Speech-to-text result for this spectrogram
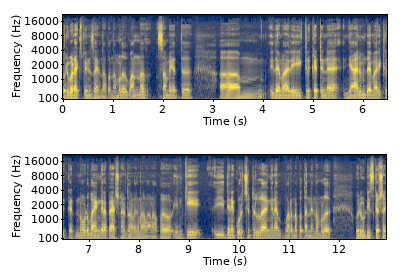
ഒരുപാട് എക്സ്പീരിയൻസ് ആയിരുന്നു. അപ്പോൾ നമ്മൾ വന്ന സമയത്ത് ഇതേമാതിരി ക്രിക്കറ്റിനെ ഞാനും ഇതേമാതിരി ക്രിക്കറ്റിനോട് ഭയങ്കര പാഷനായിട്ട് നടക്കുന്ന ആളാണ്. അപ്പോൾ എനിക്ക് ഇതിനെക്കുറിച്ചിട്ടുള്ള ഇങ്ങനെ പറഞ്ഞപ്പോൾ തന്നെ നമ്മൾ ഒരു ഡിസ്കഷൻ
